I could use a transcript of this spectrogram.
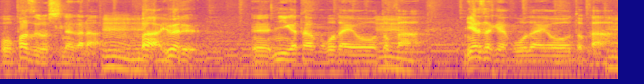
こうパズルをしながら、んうんまあ、いわゆる、えー新潟はここだよとか、宮崎はこうだよとか、う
